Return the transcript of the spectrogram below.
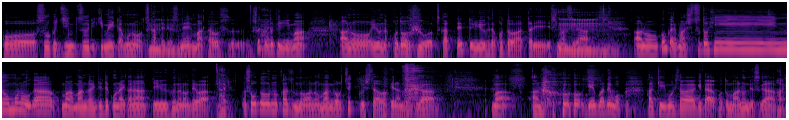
こうすごく神通力めいたものを使ってですね、まあ、倒す。そういった時に、まあ、あのいろんな小道具を使ってというふうなことはあったりしますが、あの今回、まあ、出土品のものが、まあ、漫画に出てこないかなっていうふうなのでは、はい、相当の数のあの漫画をチェックしたわけなんですが。まあ、あの現場でもはっきり申し上げたこともあるんですが、はい、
